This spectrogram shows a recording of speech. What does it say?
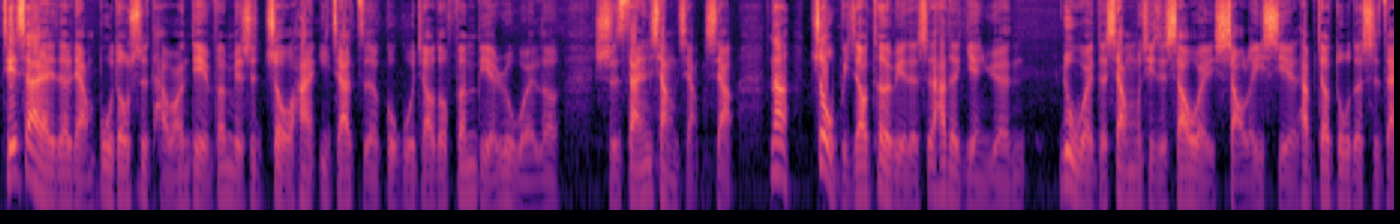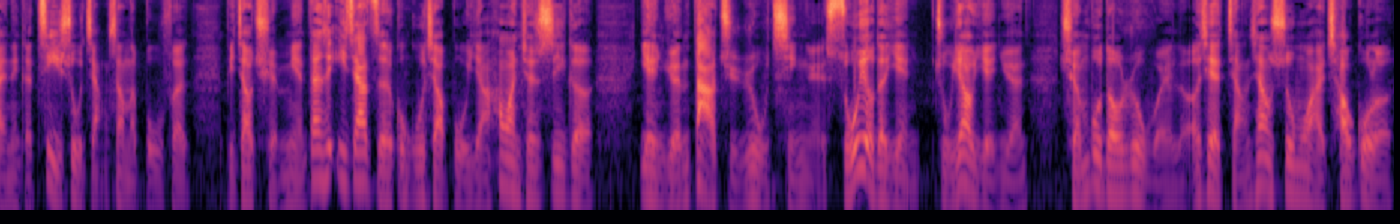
接下来的两部都是台湾电影，分别是《咒》和《一家子的姑姑叫》都分。别入围了十三项奖项。那就比较特别的是，他的演员入围的项目其实稍微少了一些，他比较多的是在那个技术奖项的部分比较全面。但是一家子的咕咕叫不一样，它完全是一个演员大举入侵，诶，所有的演主要演员全部都入围了，而且奖项数目还超过了。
